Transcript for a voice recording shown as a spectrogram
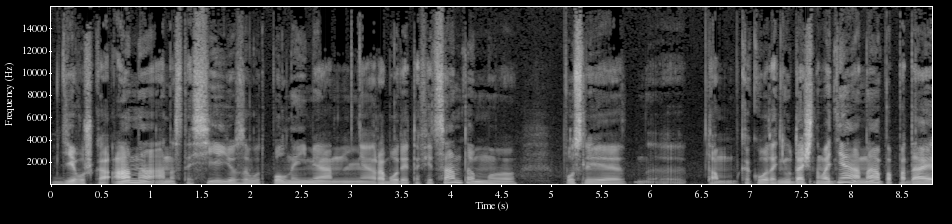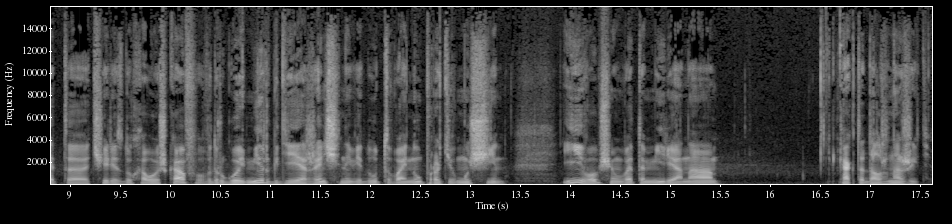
девушка Анна, Анастасия ее зовут, полное имя, работает официантом. Э, после там какого-то неудачного дня она попадает через духовой шкаф в другой мир, где женщины ведут войну против мужчин. И, в общем, в этом мире она как-то должна жить.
